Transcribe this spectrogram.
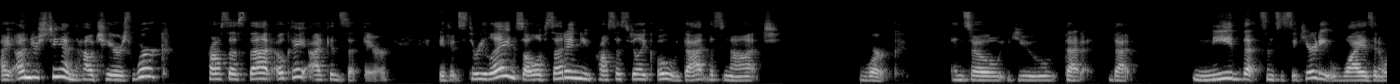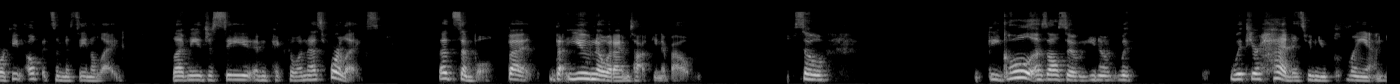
I understand how chairs work. Process that. Okay, I can sit there. If it's three legs, all of a sudden you process, you're like, oh, that does not work. And so you that that need that sense of security. Why isn't it working? Oh, it's a missing a leg. Let me just see and pick the one that's four legs. That's simple, but that you know what I'm talking about. So the goal is also, you know, with with your head is when you plan,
